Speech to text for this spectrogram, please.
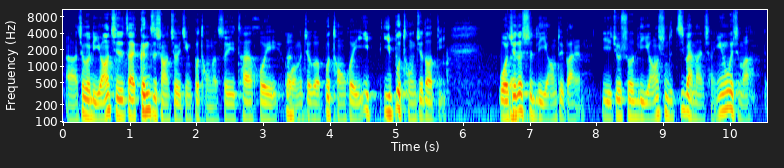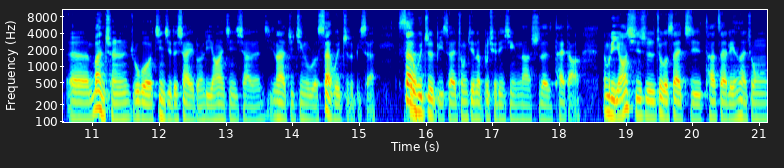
啊，这个里昂其实在根子上就已经不同了，所以他会我们这个不同会一一不同就到底。我觉得是里昂对拜仁。也就是说，里昂甚至击败曼城，因为为什么？呃，曼城如果晋级的下一轮，里昂也晋级下一轮，那就进入了赛会制的比赛。赛会制比赛中间的不确定性那实在是太大了。那么里昂其实这个赛季他在联赛中，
